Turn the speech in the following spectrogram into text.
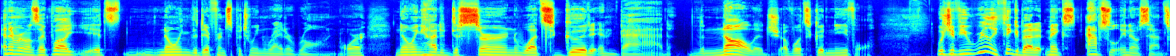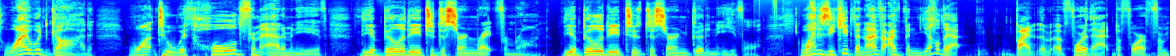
and everyone's like well it's knowing the difference between right or wrong or knowing how to discern what's good and bad the knowledge of what's good and evil which if you really think about it makes absolutely no sense. Why would god want to withhold from adam and eve the ability to discern right from wrong the ability to discern good and evil? Why does he keep that? And i've, I've been yelled at by uh, for that before from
